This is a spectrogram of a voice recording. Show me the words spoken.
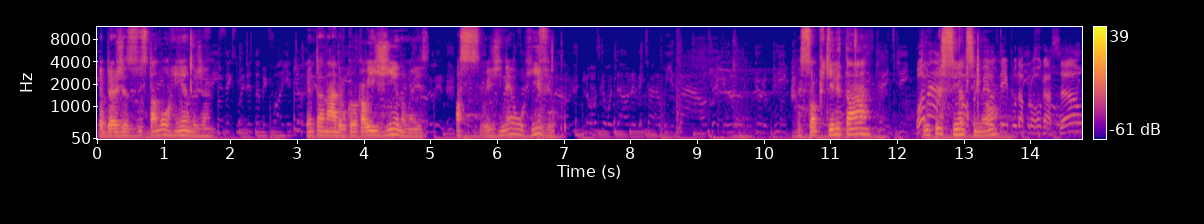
Gabriel Jesus tá morrendo já. Não aguenta nada, vou colocar o Egino, mas. Nossa, o Egino é horrível. É só porque ele tá. 100%, o primeiro senão- tempo da prorrogação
